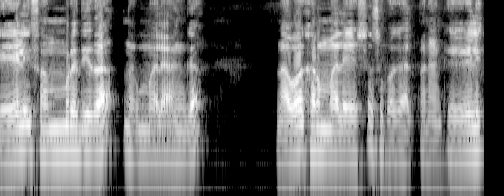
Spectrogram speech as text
കേളി സമൃദ്ധിത നിർമ്മലാംഗ നവകർമ്മലേശ സുഭകാത്മന കേളി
